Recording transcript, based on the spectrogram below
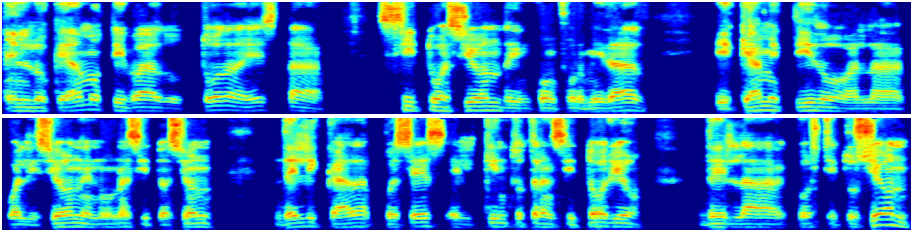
en lo que ha motivado toda esta situación de inconformidad y que ha metido a la coalición en una situación delicada, pues es el quinto transitorio de la Constitución.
